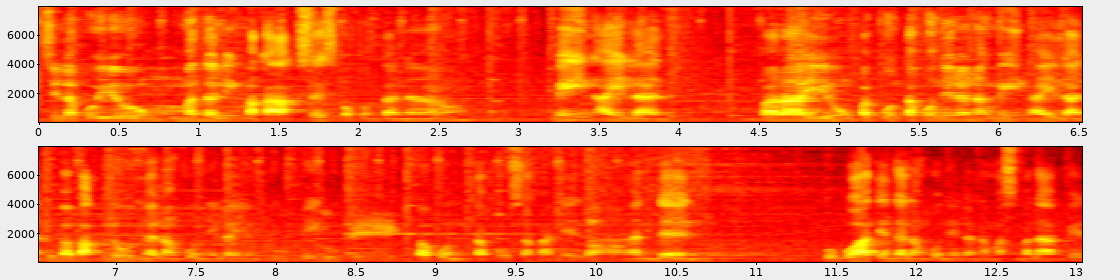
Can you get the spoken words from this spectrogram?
Sila po yung madaling maka-access papunta ng main island para yung pagpunta po nila ng main island, ibabackload na lang po nila yung tubig Tubig. papunta po sa kanila. And then, bubuhatin na lang po nila ng mas malapit,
